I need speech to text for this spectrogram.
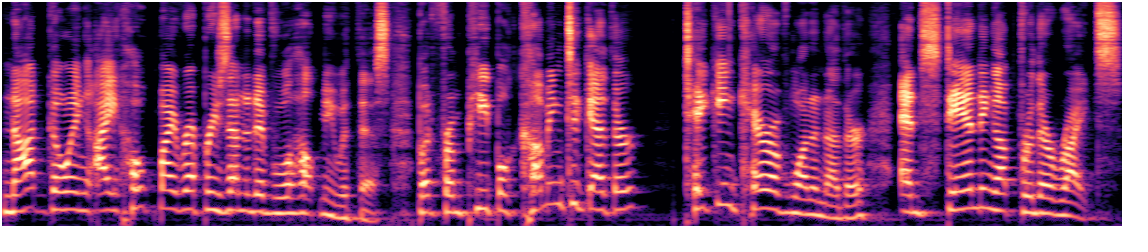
not going, I hope my representative will help me with this, but from people coming together, taking care of one another, and standing up for their rights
